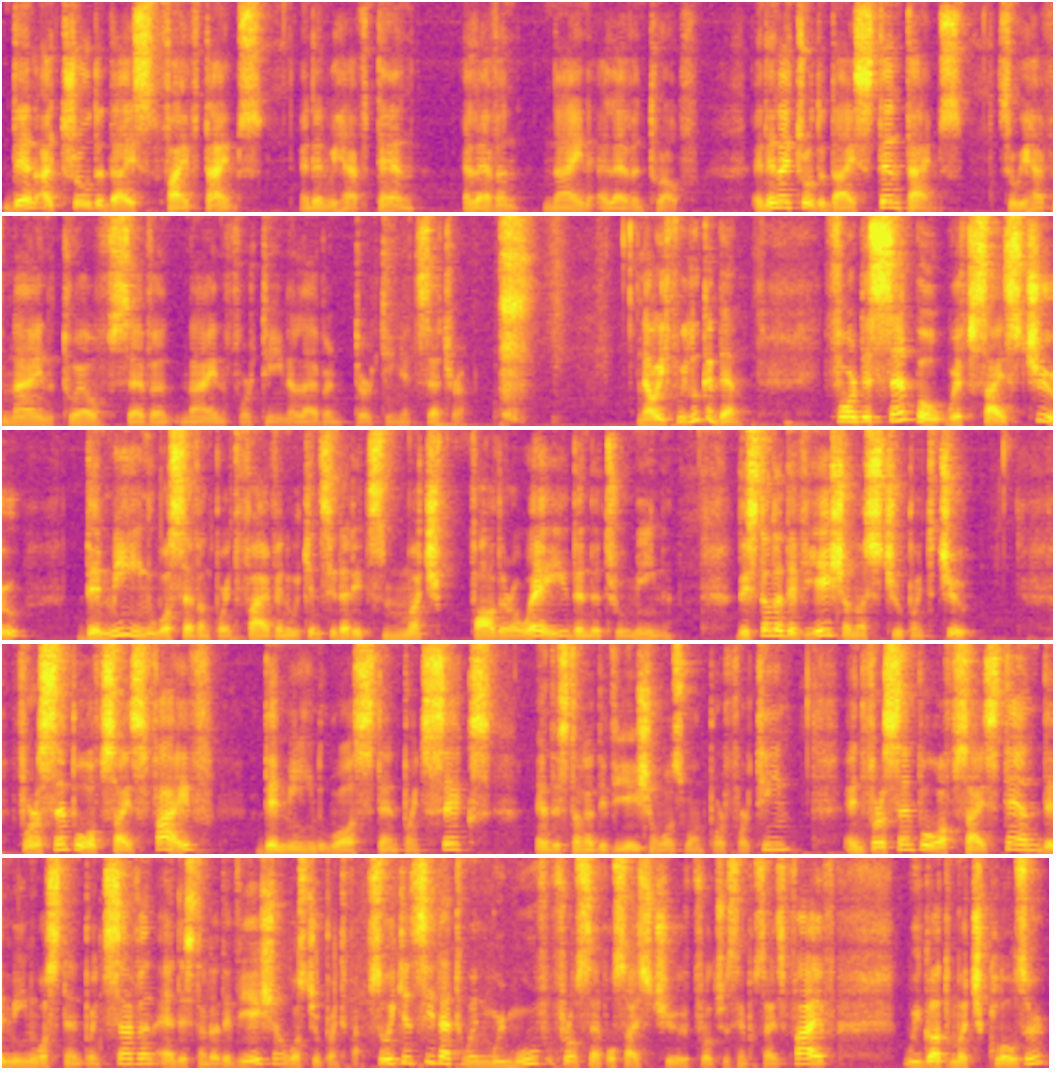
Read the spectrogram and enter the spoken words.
Then I throw the dice 5 times and then we have 10, 11, 9, 11, 12. And then I throw the dice 10 times so we have 9, 12, 7, 9, 14, 11, 13, etc. Now, if we look at them, for the sample with size 2, the mean was 7.5, and we can see that it's much farther away than the true mean. The standard deviation was 2.2. For a sample of size 5, the mean was 10.6, and the standard deviation was 1.14. And for a sample of size 10, the mean was 10.7 and the standard deviation was 2.5. So we can see that when we move from sample size 2 to sample size 5, we got much closer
